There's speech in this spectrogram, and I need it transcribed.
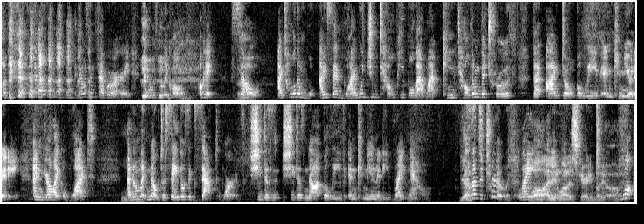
up. that, was in, that was in February, and it was really cold. Okay, so uh-huh. I told him, I said, why would you tell people that? Why can you tell them the truth that I don't believe in community? And you're like, what? And I'm like, no, just say those exact words. She doesn't. She does not believe in community right now. Yeah. That's the truth. Like, Well, I didn't want to scare anybody off. well,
